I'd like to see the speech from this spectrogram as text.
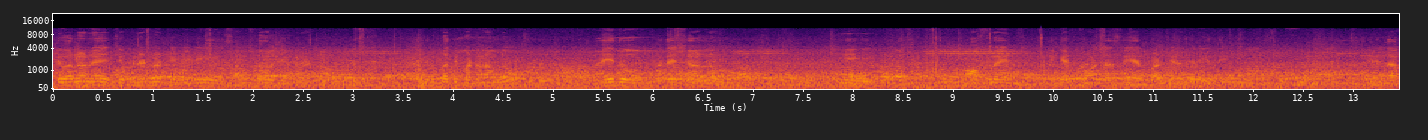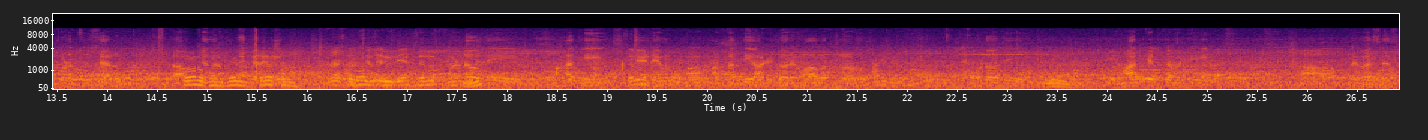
ఇదివరలోనే చెప్పినట్లు టీటీడీ సంస్థ వాళ్ళు చెప్పినట్లు తిరుపతి పట్టణంలో ఐదు ప్రదేశాల్లో ఈ ఆఫ్లైన్ టికెట్ కౌంటర్స్ని ఏర్పాటు చేయడం జరిగింది. ఇందాక కూడా చూశారు. రెండవది మహతి స్టేడియం మహతి ఆడిటోరియం ఆవరణలో మూడవది మార్కెట్ కమిటీ ప్రివసెస్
